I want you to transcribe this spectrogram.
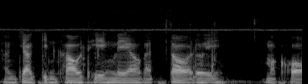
หลังจากกินข้าวเทงแล้วกันต่อโดยมาขอ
